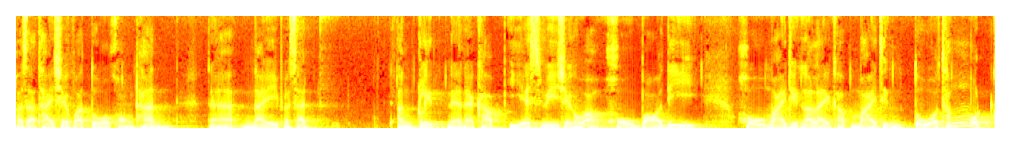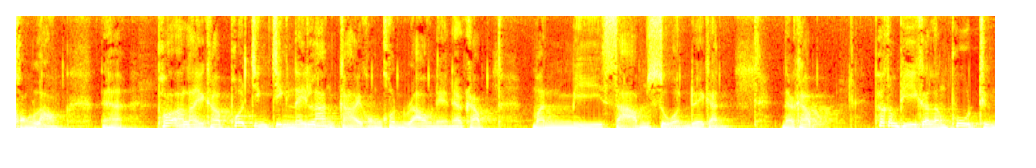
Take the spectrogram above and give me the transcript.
ภาษาไทยใช้ว่าตัวของท่านนะฮะในภาษา อังกฤษเนี่ยนะครับ ESV ใช้คำว่า whole body whole หมายถึงอะไรครับ หมายถึงตัวทั้งหมดของเรานะฮะเพราะอะไรครับ เพราะจริง ๆ ในร่างกายของคนเราเนี่ยนะครับ มันมีสามส่วนด้วยกันนะครับ พระคัมภีร์กำลังพูดถึง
